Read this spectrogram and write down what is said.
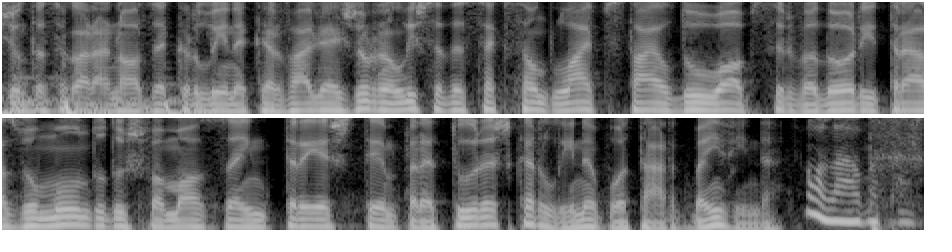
Junta-se agora a nós a Carolina Carvalho, é jornalista da secção de lifestyle do Observador e traz o mundo dos famosos em três temperaturas. Carolina, boa tarde, bem-vinda. Olá, boa tarde.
